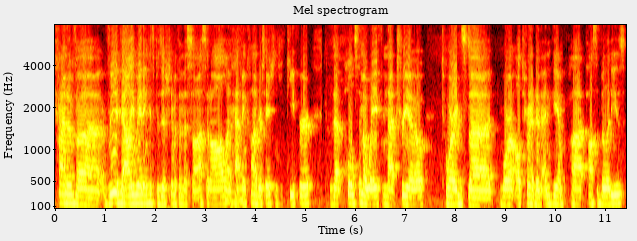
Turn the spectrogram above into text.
kind of uh, reevaluating his position within the sauce at all and mm-hmm. having conversations with Kiefer that pulls him away from that trio towards uh, more alternative endgame possibilities.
